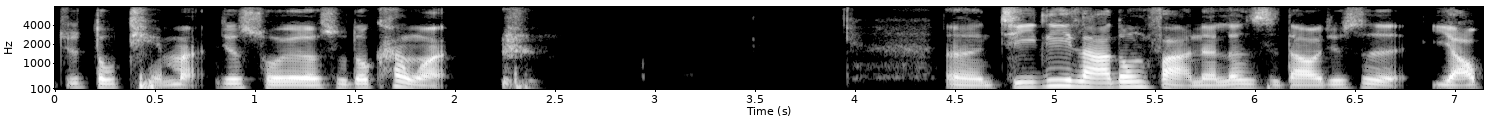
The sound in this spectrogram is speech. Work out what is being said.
就都填满，就所有的书都看完。嗯，激励拉动法呢，认识到就是遥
